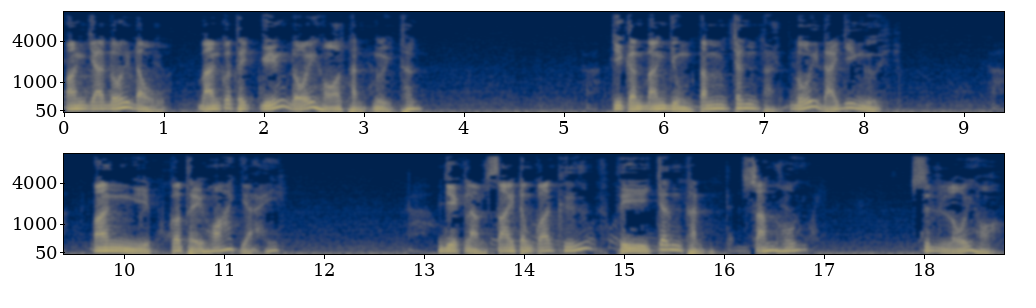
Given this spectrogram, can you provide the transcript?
Hoàng gia đối đầu, Bạn có thể chuyển đổi họ thành người thân. Chỉ cần bạn dùng tâm chân thành Đối đãi với người. Oan nghiệp có thể hóa giải. Việc làm sai trong quá khứ Thì chân thành, Sám hối. Xin lỗi họ.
